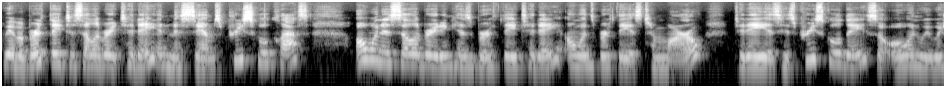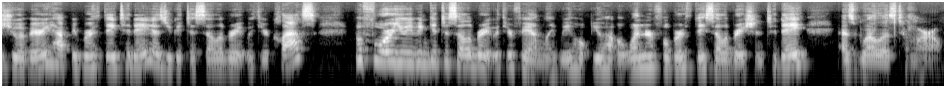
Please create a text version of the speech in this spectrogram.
We have a birthday to celebrate today in Miss Sam's preschool class. Owen is celebrating his birthday today. Owen's birthday is tomorrow. Today is his preschool day. So, Owen, we wish you a very happy birthday today as you get to celebrate with your class before you even get to celebrate with your family. We hope you have a wonderful birthday celebration today as well as tomorrow.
